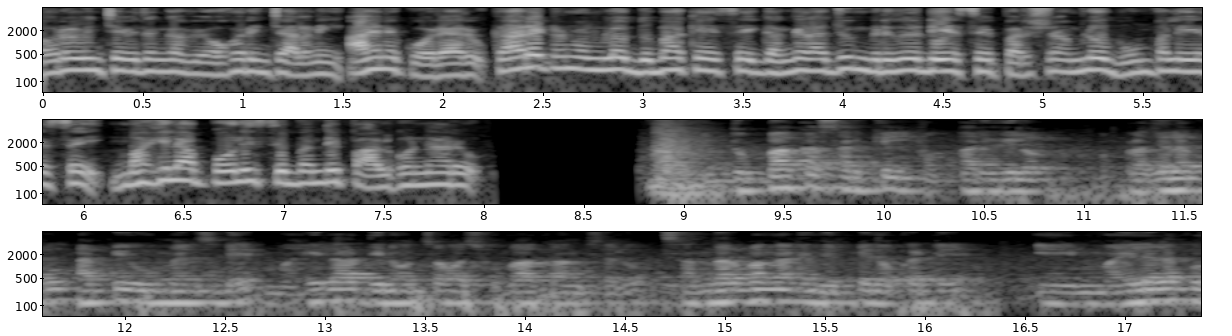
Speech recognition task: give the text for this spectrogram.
గౌరవించే విధంగా వ్యవహరించాలని ఆయన కోరారు. కార్యక్రమంలో దుబాక ఎస్ఐ గంగరాజు మృదు డిఎస్ఐ పరశురాములు భూంపల్లి ఎస్ఐ మహిళా పోలీస్ సిబ్బంది పాల్గొన్నారు. దుబ్బాక సర్కిల్ పరిధిలో ప్రజలకు హ్యాపీ ఉమెన్స్ డే మహిళా దినోత్సవ శుభాకాంక్షలు. సందర్భంగా నేను చెప్పేది ఒకటే ఈ మహిళలకు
